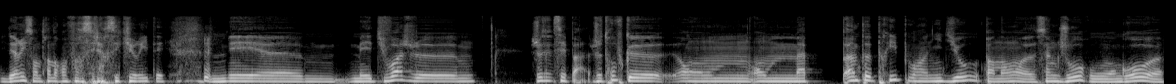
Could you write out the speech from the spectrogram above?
D'ailleurs, ils sont en train de renforcer leur sécurité. mais, euh, mais tu vois, je, je ne sais pas. Je trouve que on, on m'a un peu pris pour un idiot pendant euh, cinq jours où en gros euh,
